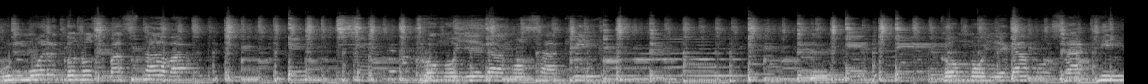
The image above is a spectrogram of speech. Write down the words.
Un muerto nos bastaba. ¿Cómo llegamos aquí? ¿Cómo llegamos aquí?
